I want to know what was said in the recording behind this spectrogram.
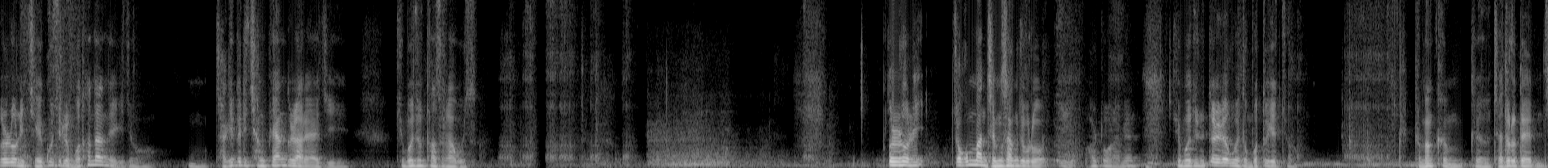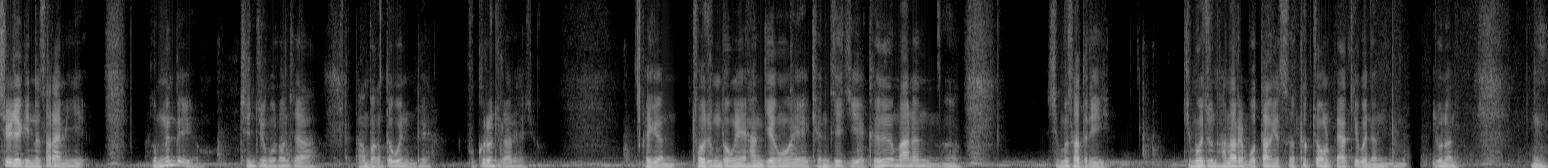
언론이 재구시를 못 한다는 얘기죠. 음, 자기들이 창피한 걸 알아야지. 김호준 탓을 하고 있어. 언론이 조금만 정상적으로 활동을 하면 김어준이 떨려고 해도 못 뜨겠죠. 그만큼 그 제대로 된 실력 있는 사람이 없는 거예요. 진중은 혼자 방방 뜨고 있는데 부끄러운 줄 알아야죠. 이건 조중동의 한경호의 경제지에 그 많은 어, 신문사들이 김어준 하나를 못 당해서 특종을 빼앗기고 있는 이유는 음,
